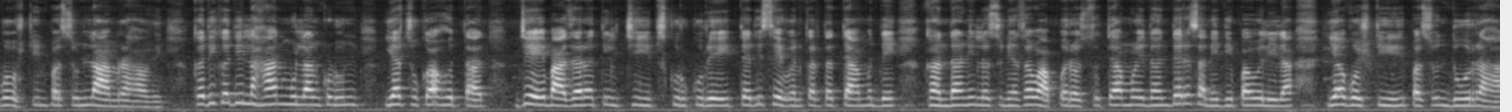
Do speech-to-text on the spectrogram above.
गोष्टींपासून लांब राहावे. कधीकधी लहान मुलांकडून या चुका होतात जे बाजारातील चिप्स कुरकुरे इत्यादी सेवन करतात. त्यामध्ये कांदा आणि लसूण याचा वापर असतो. त्यामुळे धनतेरस आणि दीपावलीला या गोष्टीपासून दूर राहा.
